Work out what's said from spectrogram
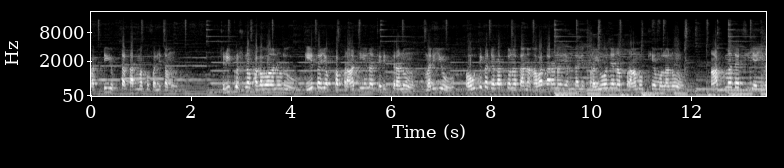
భక్తియుక్త కర్మకు ఫలితము. శ్రీకృష్ణ భగవానుడు గీత యొక్క ప్రాచీన చరిత్రను మరియు భౌతిక జగత్తున తన అవతరణ ఎందలి ప్రయోజన ప్రాముఖ్యములను ఆత్మదర్శి అయిన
